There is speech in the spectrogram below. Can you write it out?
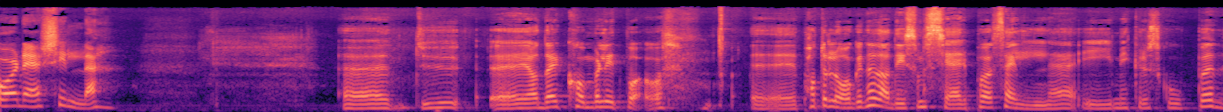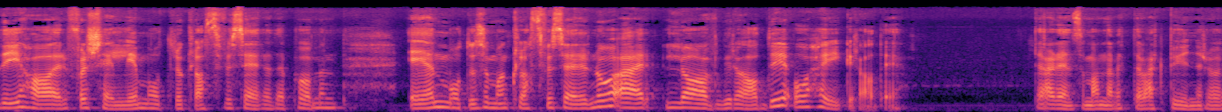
går det skillet? Uh, du, uh, ja, det kommer litt på uh, Patologene, da, de som ser på cellene i mikroskopet, de har forskjellige måter å klassifisere det på. Men en måte som man klassifiserer nå, er lavgradig og høygradig. Det er den som man etter hvert begynner å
